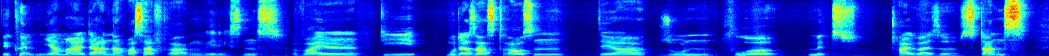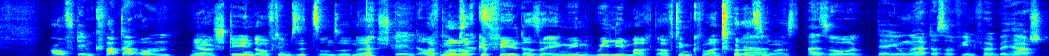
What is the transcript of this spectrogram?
wir könnten ja mal da nach Wasser fragen wenigstens, weil die Mutter saß draußen, der Sohn fuhr mit teilweise Stunts auf dem Quad darum. Ja, stehend auf dem Sitz und so, ne? Stehend auf Hat dem nur noch Sitz. gefehlt, dass er irgendwie einen Wheelie macht auf dem Quad oder Ja, sowas. Also der Junge hat das auf jeden Fall beherrscht.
